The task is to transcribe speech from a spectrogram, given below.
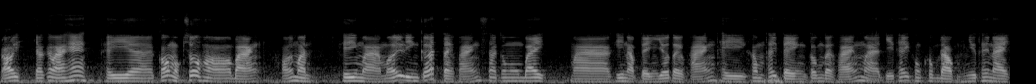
Rồi, chào các bạn ha. Thì à, có một số bạn hỏi mình khi mà mới liên kết tài khoản Sacombank, Pay mà khi nạp tiền vô tài khoản thì không thấy tiền trong tài khoản mà chỉ thấy không không đồng như thế này.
